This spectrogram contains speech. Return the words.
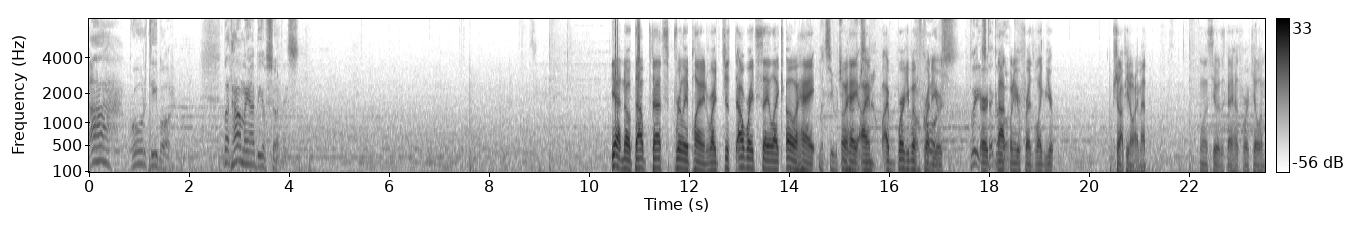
Ah, poor Tibor. But how may I be of service? Yeah, no, that that's brilliant planning, right? Just outright say like, oh hey, Let's see what you oh hey, I'm sale. I'm working with a Of friend of yours, Please, or not look. one of your friends, like your. Shut up, you know what I meant. I want to see what this guy has before I kill him.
